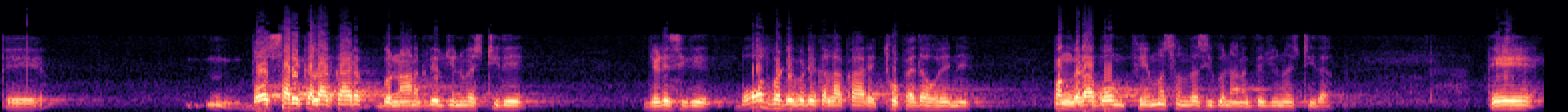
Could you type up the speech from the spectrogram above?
ਤੇ ਬਹੁਤ ਸਾਰੇ ਕਲਾਕਾਰ ਗੁਰੂ ਨਾਨਕ ਦੇਵ ਯੂਨੀਵਰਸਿਟੀ ਦੇ ਜਿਹੜੇ ਸੀਗੇ, ਬਹੁਤ ਵੱਡੇ ਵੱਡੇ ਕਲਾਕਾਰ ਇੱਥੋਂ ਪੈਦਾ ਹੋਏ ਨੇ। ਭੰਗੜਾ ਬਹੁਤ ਫੇਮਸ ਹੁੰਦਾ ਸੀ ਗੁਰੂ ਨਾਨਕ ਦੇਵ ਯੂਨੀਵਰਸਿਟੀ ਦਾ। ਤੇ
